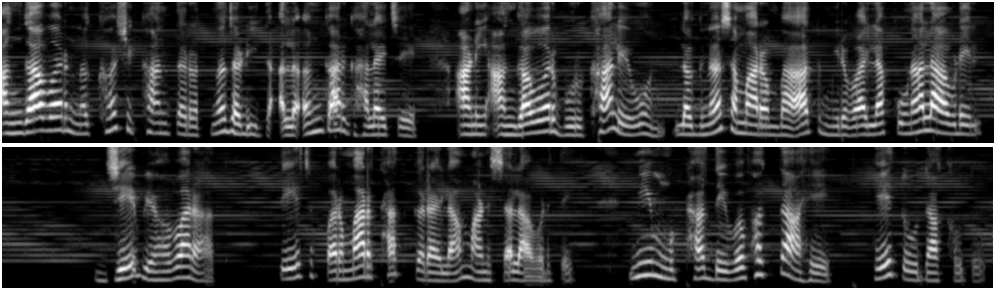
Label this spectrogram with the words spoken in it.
अंगावर नख शिखांत रत्नजडीत अलंकार घालायचे आणि अंगावर बुरखा लेवून लग्न समारंभात मिरवायला कोणाला आवडेल? जे व्यवहारात तेच परमार्थात करायला माणसाला आवडते. मी मोठा देवभक्त आहे हे तो दाखवतो.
